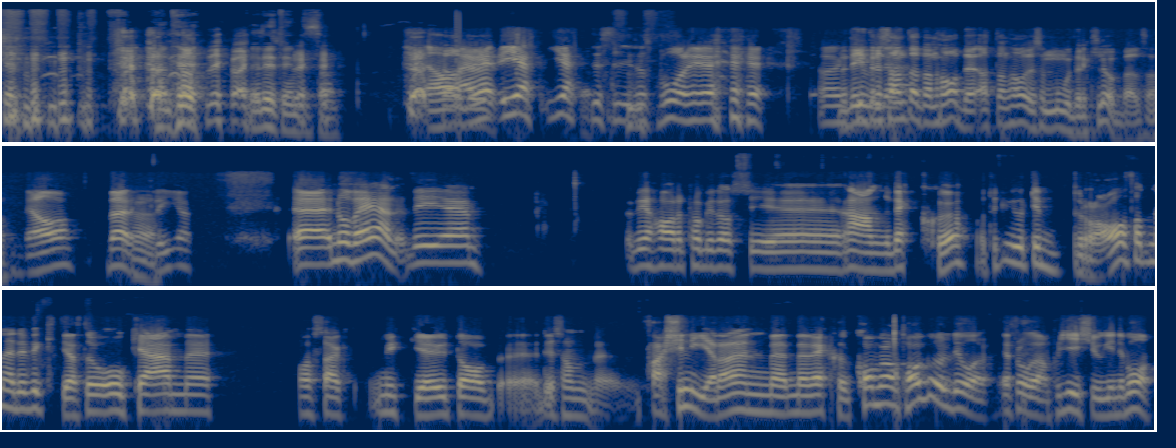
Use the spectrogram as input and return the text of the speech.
Det, det, är lite intressant. Ja, men jät, jättesidospår. Men det är intressant att han har det, att han har det som moderklubb alltså. Ja, verkligen. Eh, nåväl, vi, eh, vi har tagit oss i, eh, an Växjö. Jag tycker vi gjort det bra, fått med det viktigaste. Och Cam eh, har sagt mycket utav eh, det som fascinerar en med, med Växjö. Kommer de ta guld i år? Är frågan på J20-nivå.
